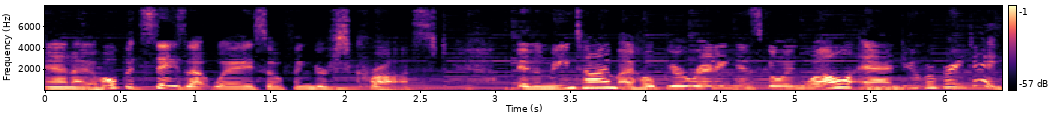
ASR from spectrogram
and I hope it stays that way, so fingers crossed. In the meantime, I hope your running is going well and you have a great day.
